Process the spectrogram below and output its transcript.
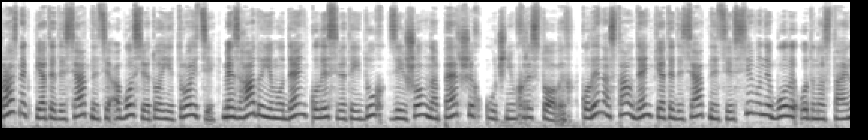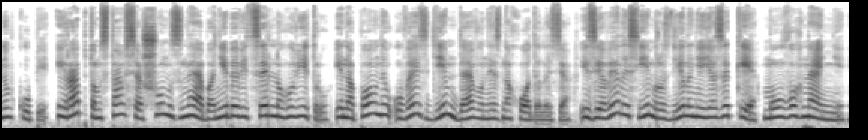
Праздник п'ятидесятниці або Святої Тройці ми згадуємо день, коли Святий Дух зійшов на перших учнів Христових. Коли настав день п'ятидесятниці, всі вони були одностайно вкупі, і раптом стався шум з неба, ніби від сильного вітру, і наповнив увесь дім, де вони знаходилися, і з'явились їм розділені язики, мов вогненні,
